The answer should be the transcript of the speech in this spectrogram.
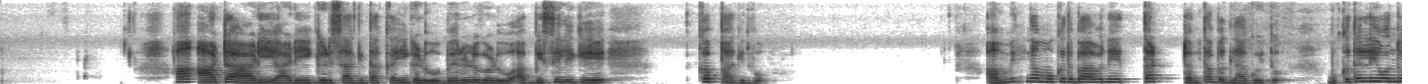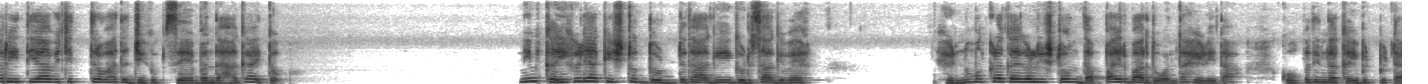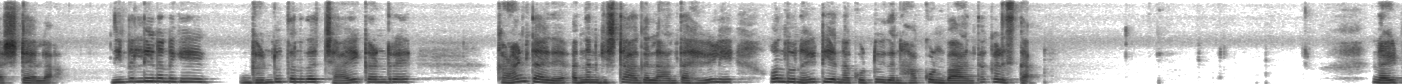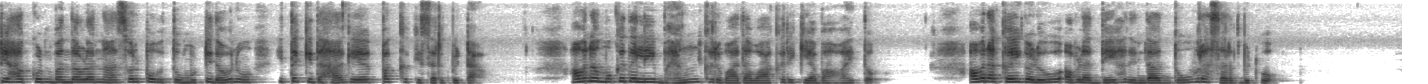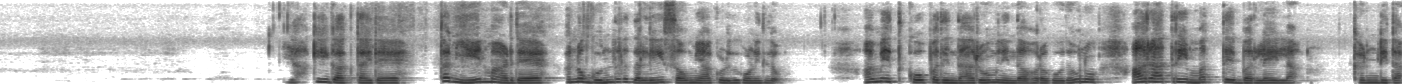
ಆ ಆಟ ಆಡಿ ಆಡಿ ಗಿಡಸಾಗಿದ್ದ ಕೈಗಳು, ಬೆರಳುಗಳು ಆ ಬಿಸಿಲಿಗೆ ಕಪ್ಪಾಗಿದ್ವು. ಅಮಿತ್ನ ಮುಖದ ಭಾವನೆ ತಟ್ಟಂತ ಬದಲಾಗೋಯ್ತು. ಮುಖದಲ್ಲಿ ಒಂದು ರೀತಿಯ ವಿಚಿತ್ರವಾದ ಜಿಗುಪ್ಸೆ ಬಂದ ಹಾಗಾಯಿತು. ನಿನ್ನ ಕೈಗಳು ಯಾಕೆ ಇಷ್ಟು ದೊಡ್ಡದಾಗಿ ಗಡುಸಾಗಿವೆ? ಹೆಣ್ಣು ಮಕ್ಕಳ ಕೈಗಳು ಇಷ್ಟೊಂದು ದಪ್ಪ ಇರಬಾರ್ದು ಅಂತ ಹೇಳಿದ. ಕೋಪದಿಂದ ಕೈ ಬಿಟ್ಬಿಟ್ಟ ಅಷ್ಟೇ ಅಲ್ಲ. ನಿನ್ನಲ್ಲಿ ನನಗೆ ಗಂಡುತನದ ಛಾಯೆ ಕಂಡ್ರೆ ಕಾಣ್ತಾ ಇದೆ. ಅದು ನನಗಿಷ್ಟ ಆಗಲ್ಲ ಅಂತ ಹೇಳಿ ಒಂದು ನೈಟಿಯನ್ನು ಕೊಟ್ಟು ಇದನ್ನು ಹಾಕ್ಕೊಂಡು ಬಾ ಅಂತ ಕಳಿಸ್ದ. ನೈಟಿ ಹಾಕ್ಕೊಂಡು ಬಂದವಳನ್ನು ಸ್ವಲ್ಪ ಹೊತ್ತು ಮುಟ್ಟಿದವನು ಇದ್ದಕ್ಕಿದ್ದ ಹಾಗೆ ಪಕ್ಕಕ್ಕೆ ಸರಿದ್ಬಿಟ್ಟ. ಅವನ ಮುಖದಲ್ಲಿ ಭಯಂಕರವಾದ ವಾಕರಿಕೆಯ ಭಾವ ಇತ್ತು. ಅವನ ಕೈಗಳು ಅವಳ ದೇಹದಿಂದ ದೂರ ಸರಿದ್ಬಿಟ್ವು. ಯಾಕೆ ಹೀಗಾಗ್ತಾ ಇದೆ? ತಾನು ಏನು ಮಾಡಿದೆ? ಅನ್ನೋ ಗೊಂದಲದಲ್ಲಿ ಸೌಮ್ಯ ಕುಳಿದುಕೊಂಡಿದ್ಲು ಅಮಿತ್ ಕೋಪದಿಂದ ರೂಮಿನಿಂದ ಹೊರಗೋದವನು ಆ ರಾತ್ರಿ ಮತ್ತೆ ಬರಲೇ ಇಲ್ಲ. ಖಂಡಿತ.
